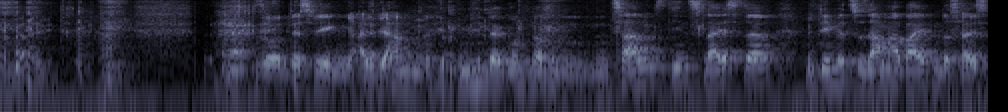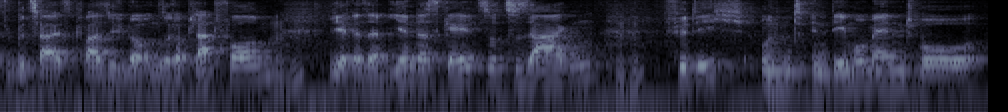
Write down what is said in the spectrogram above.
kennt alle den Trick. Ne? So, deswegen, also wir haben im Hintergrund noch einen, einen, Zahlungsdienstleister, mit dem wir zusammenarbeiten. Das heißt, du bezahlst quasi über unsere Plattform. Mhm. Wir reservieren das Geld sozusagen mhm. für dich und in dem Moment, wo,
